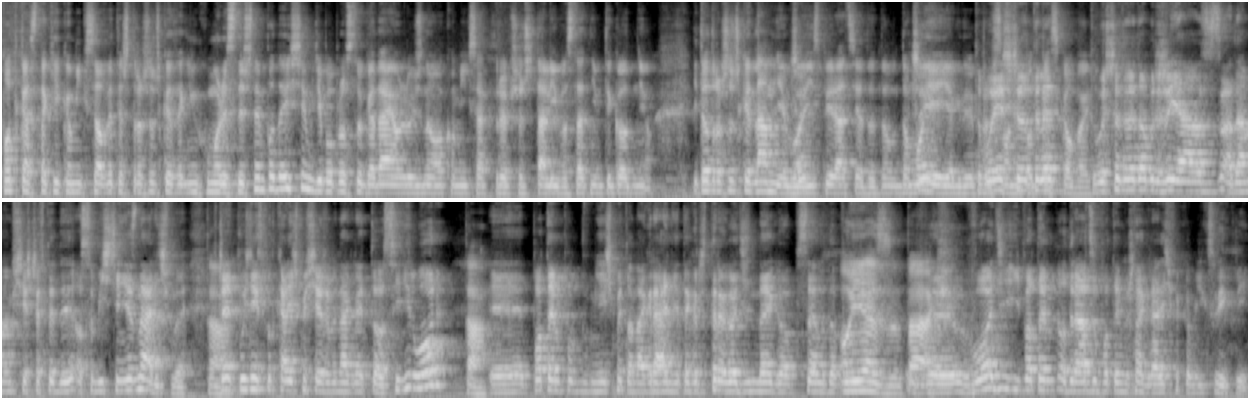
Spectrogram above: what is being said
podcast taki komiksowy, też troszeczkę z takim humorystycznym podejściem, gdzie po prostu gadają luźno o komiksach, które przeczytali w ostatnim tygodniu. I to troszeczkę dla mnie była inspiracja do, do, do mojej jak gdyby to persony podcastowej. Tyle, to było jeszcze tyle dobre, że ja z Adamem się jeszcze wtedy osobiście nie znaliśmy. Tak. Później spotkaliśmy się, żeby nagrać to Civil War. Tak. Y, potem mieliśmy to nagranie tego czterogodzinnego pseudo o Jezu, tak. w, w Łodzi i potem od razu potem już nagraliśmy Comics Weekly.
